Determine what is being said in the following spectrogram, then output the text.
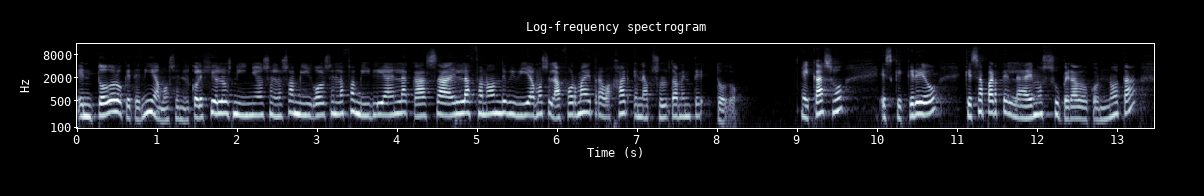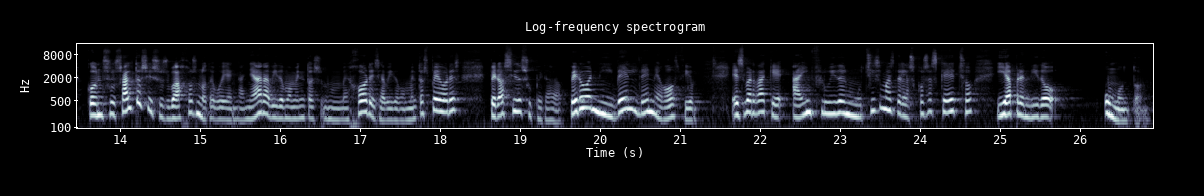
en todo lo que teníamos, en el colegio de los niños, en los amigos, en la familia, en la casa, en la zona donde vivíamos, en la forma de trabajar, en absolutamente todo. El caso es que creo que esa parte la hemos superado con nota, con sus altos y sus bajos, no te voy a engañar, ha habido momentos mejores y ha habido momentos peores, pero ha sido superada. Pero a nivel de negocio, es verdad que ha influido en muchísimas de las cosas que he hecho y he aprendido un montón.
